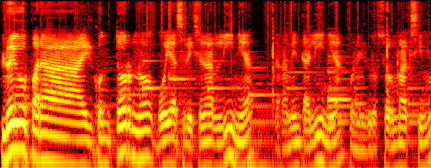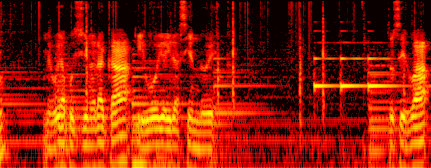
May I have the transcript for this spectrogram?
Luego para el contorno voy a seleccionar línea, la herramienta línea con el grosor máximo. Me voy a posicionar acá y voy a ir haciendo esto. Entonces va,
